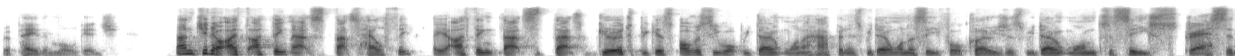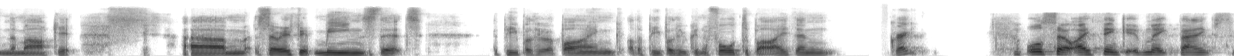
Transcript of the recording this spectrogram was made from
repay the mortgage, and you know, I, I, think that's that's healthy. I think that's that's good because obviously, what we don't want to happen is we don't want to see foreclosures. We don't want to see stress in the market. Um, so, if it means that the people who are buying are the people who can afford to buy, then great. Also, I think it would make banks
